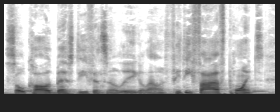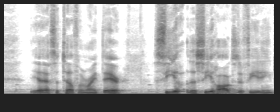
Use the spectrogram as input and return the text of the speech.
so-called best defense in the league allowing 55 points. Yeah, that's a tough one right there. See the Seahawks defeating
